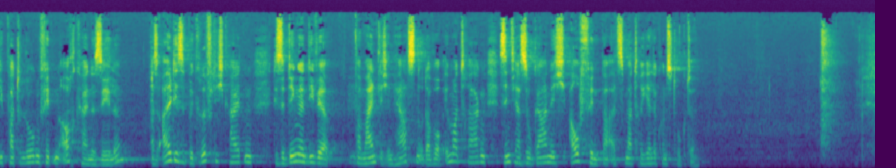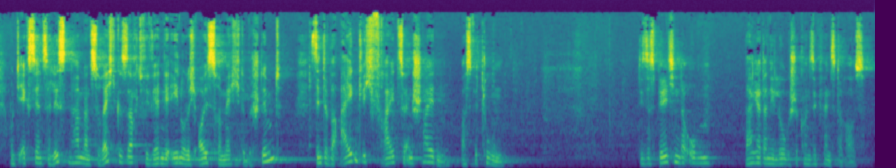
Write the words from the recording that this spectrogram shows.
die Pathologen finden auch keine Seele. Also all diese Begrifflichkeiten, diese Dinge, die wir vermeintlich im Herzen oder wo auch immer tragen, sind ja so gar nicht auffindbar als materielle Konstrukte. Und die Existenzialisten haben dann zu Recht gesagt, wir werden ja eh nur durch äußere Mächte bestimmt, sind aber eigentlich frei zu entscheiden, was wir tun. Dieses Bildchen da oben war ja dann die logische Konsequenz daraus.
